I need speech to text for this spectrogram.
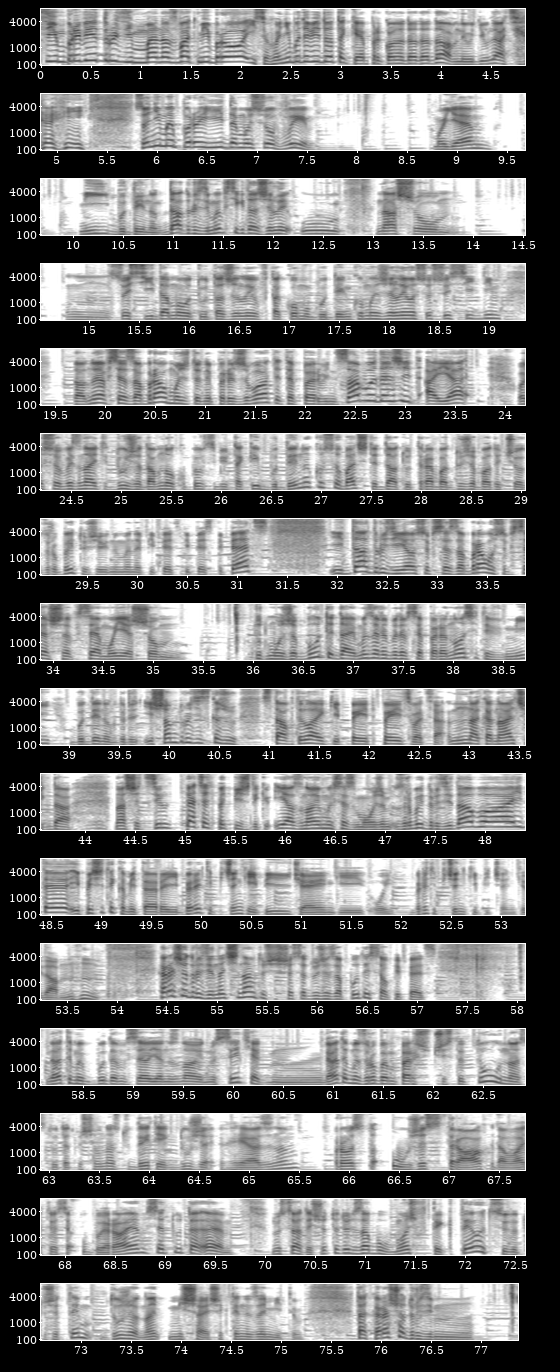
Всім привіт, друзі! Мене звати Мібро, і сьогодні буде відео таке прикольне да-да-да, не удивляться. Сьогодні ми переїдемо, що ви. Моє. Мій будинок. Да, друзі, ми завжди жили у нашого м, сусіда. Отут жили в такому будинку. Ми жили ось у сусіднім. Да, ну я все забрав, можете не переживати. Тепер він сам буде жити, а я Ось ви знаєте, дуже давно купив собі такий будинок. Ось, бачите, да, тут треба дуже багато чого зробити. Вже він у мене піпець, піпець, піпець. І да, друзі, я ось все забрав, ось все, все моє, що. Тут може бути, да, і ми зараз будемо все переносити в мій будинок, друзі. І що вам, друзі, скажу, ставте лайки, підписуватися на каналчик, да. Наша ціль 50 підписчиків. І я знаю, ми все зможемо зробити, друзі. Давайте. І пишіть коментарі, беріть печеньки і печеньки. Ой, беріть печеньки і печеньки, да. Хорошо, друзі, починаємо, тому що щось я дуже запутався, в піпець. Давайте ми будемо все, я не знаю, носити. Як... Давайте ми зробимо першу чистоту у нас тут, а що у нас тут дивіться, як дуже грязно. Просто ужас, страх. Давайте ось убираємо все тут. Е, ну сати, що ти тут забув? Можеш втекти отсюди, тому що ти дуже нам мішаєш, як ти не замітив. Так, хорошо, друзі.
